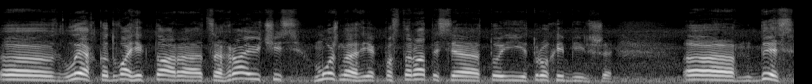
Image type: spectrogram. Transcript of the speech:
е, легко 2 гектара, це граючись. Можна як постаратися, то і трохи більше. Е, десь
